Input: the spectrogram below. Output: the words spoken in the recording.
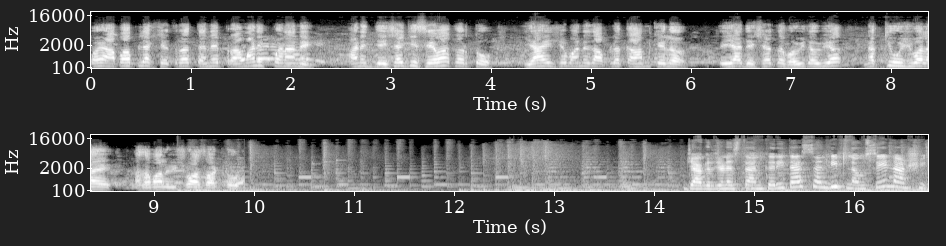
पण आपापल्या क्षेत्रात त्याने प्रामाणिकपणाने आणि देशाची सेवा करतो या हिशोबाने जर आपलं काम केलं. तर या देशाचं भवितव्य नक्की उज्ज्वल आहे असा मला विश्वास वाटतो. जागर जनस्थानकरिता संदीप नवसे नाशिक.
